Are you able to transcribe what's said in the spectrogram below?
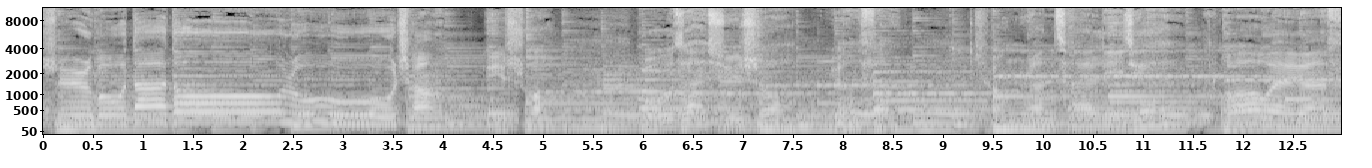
事故大都如常，你说不再叙说远方，承认才理解，我为远方。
